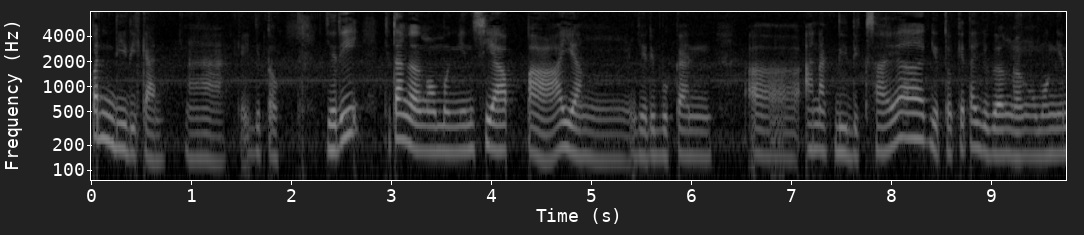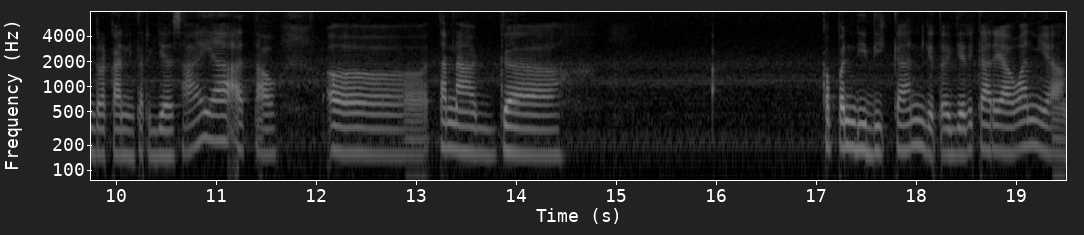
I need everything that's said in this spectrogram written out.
pendidikan. Nah, kayak gitu. Jadi kita nggak ngomongin siapa yang jadi bukan uh, anak didik saya gitu. Kita juga nggak ngomongin rekan kerja saya atau uh, tenaga kependidikan gitu jadi karyawan yang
